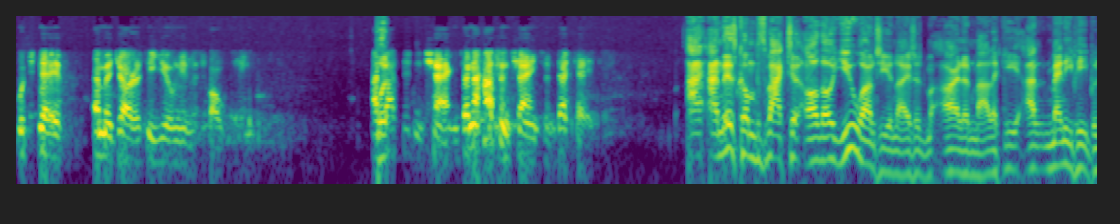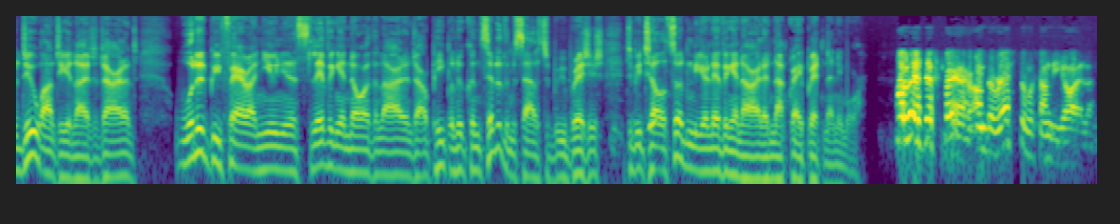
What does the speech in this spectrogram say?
which gave a majority unionist vote. And But- that didn't change. And it hasn't changed in decades. And, and this comes back to although you want a united Ireland, Malachy, and many people do want a united Ireland, would it be fair on unionists living in Northern Ireland or people who consider themselves to be British to be told suddenly you're living in Ireland, not Great Britain anymore? Well, is it fair on the rest of us on the island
